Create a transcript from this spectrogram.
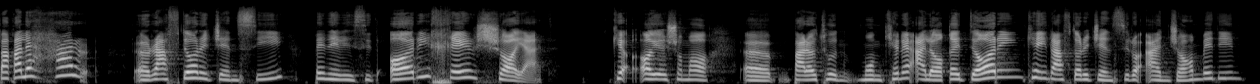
بغل هر رفتار جنسی بنویسید. آری خیر شاید. که آیا شما براتون ممکنه علاقه دارین که این رفتار جنسی رو انجام بدین؟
